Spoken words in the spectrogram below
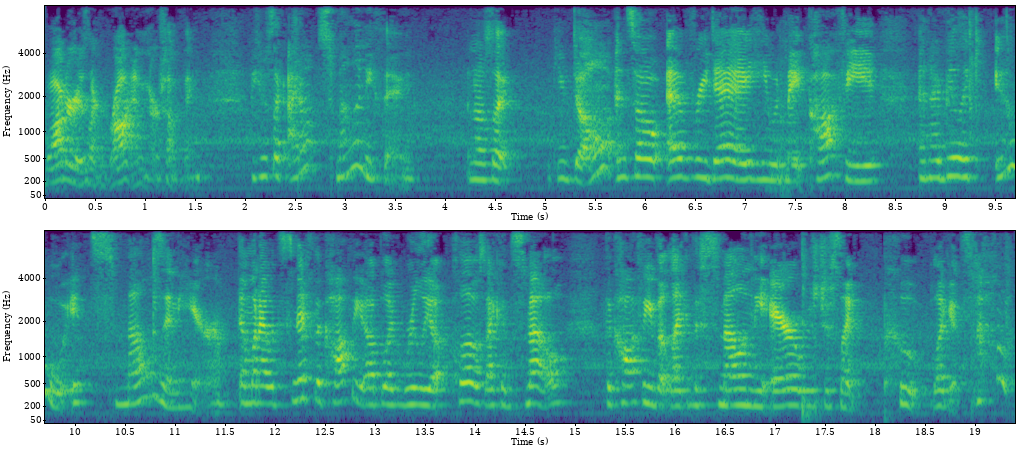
water is like rotten or something. He was like, I don't smell anything. And I was like, you don't? And so every day he would make coffee and I'd be like, ew, it smells in here. And when I would sniff the coffee up like really up close, I could smell the coffee, but like the smell in the air was just like poop. Like it smelled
